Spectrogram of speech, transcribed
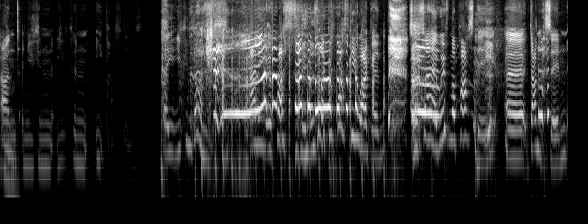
and and you can you can eat pasties. So you can dance and eat a pasty. There's like a pasty wagon. So I was there with my pasty, uh, dancing,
